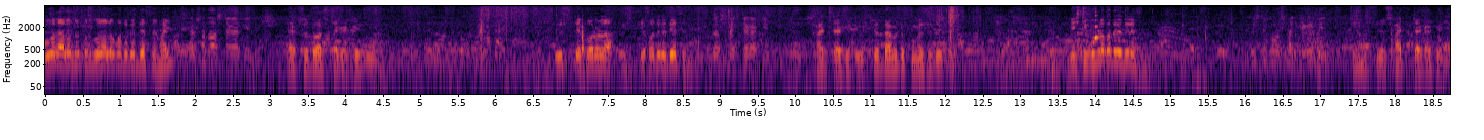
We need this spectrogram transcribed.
গোল আলু নতুন গোল আলু কত করে দিচ্ছেন ভাই? একশো দশ টাকা কেজি। একশো দশ টাকা কেজি। উস্তে করলা উস্তে কত করে দিয়েছেন? ষাট টাকা কেজি। ষাট টাকা কেজি উস্তের দাম একটু কমেছে দেখি মিষ্টি কুমড়ো কত করে দিয়েছেন কুমড়ো ষাট টাকা কেজি।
